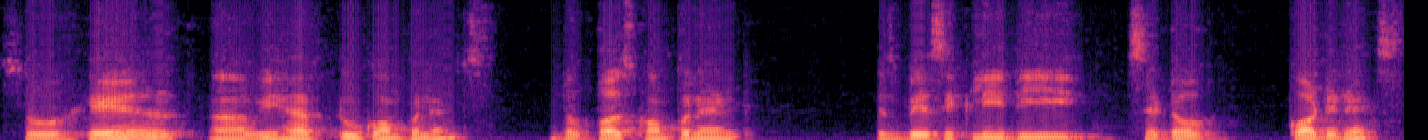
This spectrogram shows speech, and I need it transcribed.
So here uh, we have two components. The first component is basically the set of coordinates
